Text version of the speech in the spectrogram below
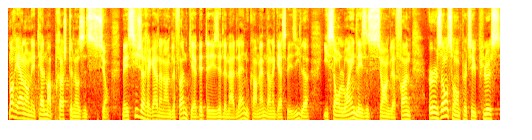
Montréal, on est tellement proche de nos institutions. Mais si je regarde un anglophone qui habite dans les îles de Madeleine ou quand même dans la Gaspésie, là, ils sont loin des institutions anglophones. Eux autres sont un petit peu plus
